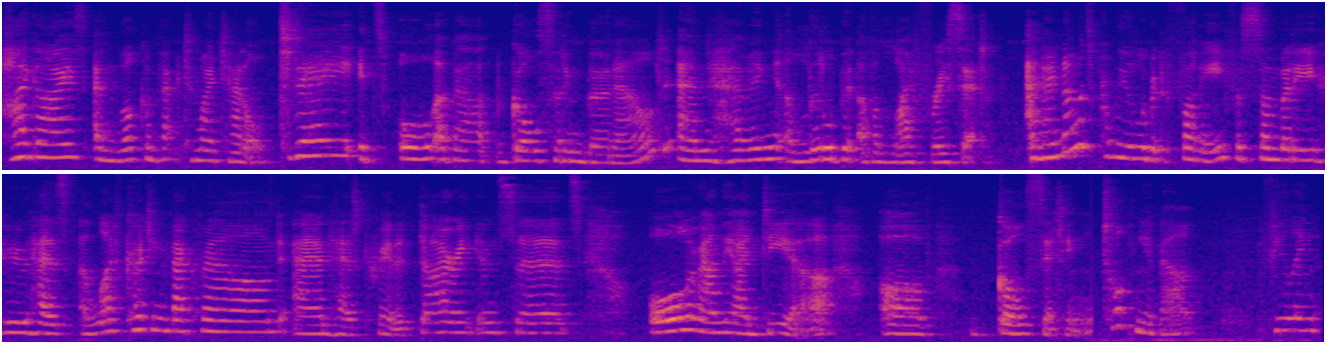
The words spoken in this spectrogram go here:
Hi guys and welcome back to my channel. Today it's all about goal setting burnout and having a little bit of a life reset. And I know it's probably a little bit funny for somebody who has a life coaching background and has created diary inserts all around the idea of goal setting, talking about feeling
